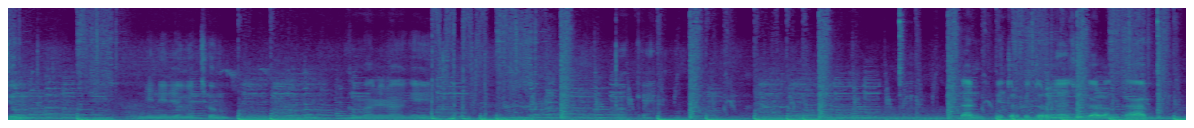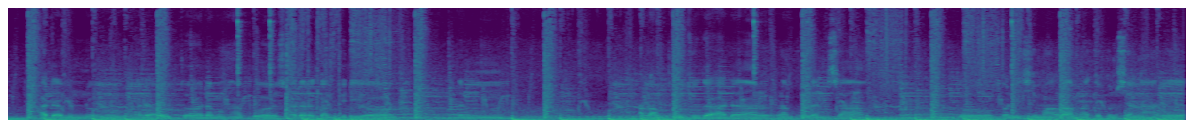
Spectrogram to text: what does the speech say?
zoom. Ini dia ngezoom. Kembali lagi dan fitur-fiturnya juga lengkap. Ada menu ada auto ada menghapus ada rekam video. Dan lampu juga ada lampu lensa untuk kondisi malam ataupun siang hari.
